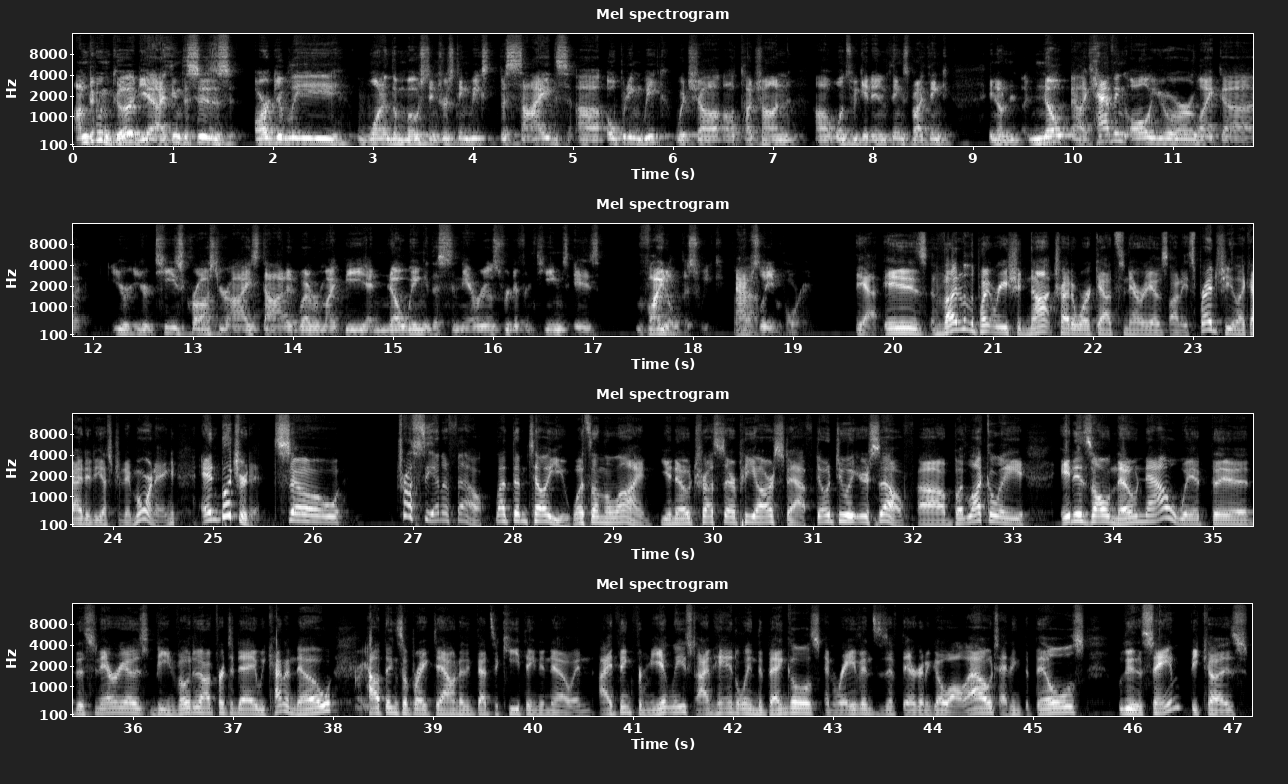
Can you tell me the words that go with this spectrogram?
I'm doing good. Yeah, I think this is arguably one of the most interesting weeks besides uh, opening week, which uh, I'll touch on uh, once we get into things. But I think you know, no, like having all your like uh, your your T's crossed, your I's dotted, whatever it might be, and knowing the scenarios for different teams is vital this week. Uh-huh. Absolutely important. Yeah, it is vital to the point where you should not try to work out scenarios on a spreadsheet like I did yesterday morning and butchered it. So trust the NFL. Let them tell you what's on the line. You know, trust their PR staff. Don't do it yourself. Uh, but luckily, it is all known now with the the scenarios being voted on for today. We kind of know right. how things will break down. I think that's a key thing to know. And I think for me at least, I'm handling the Bengals and Ravens as if they're going to go all out. I think the Bills will do the same because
